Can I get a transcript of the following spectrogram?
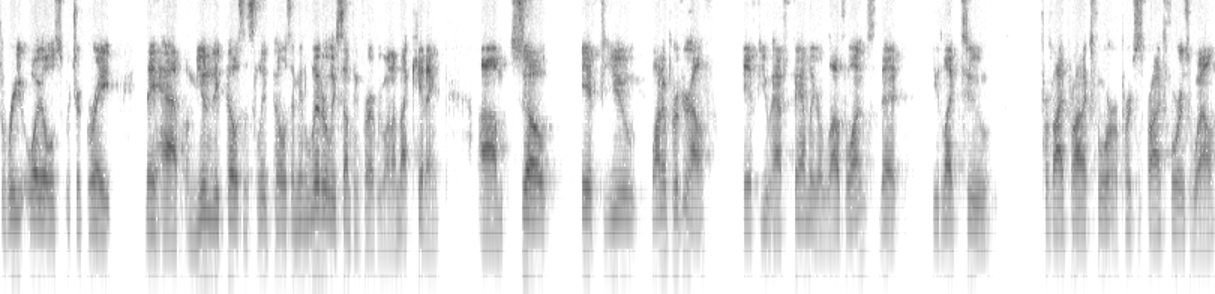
3 oils, which are great. They have immunity pills and sleep pills. I mean, literally something for everyone. I'm not kidding. Um, so, if you want to improve your health, if you have family or loved ones that you'd like to provide products for or purchase products for as well,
